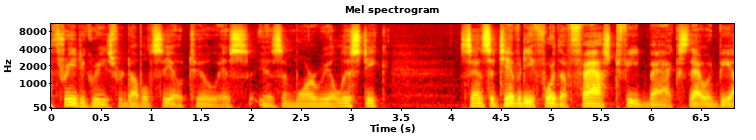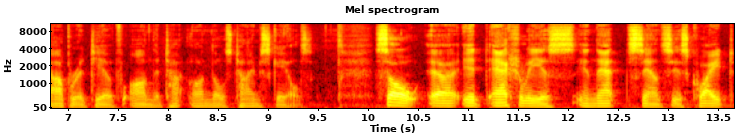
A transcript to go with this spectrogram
3 degrees for doubled CO2 is, is a more realistic sensitivity for the fast feedbacks that would be operative on, the on those time scales. So uh, it actually is, in that sense, is quite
